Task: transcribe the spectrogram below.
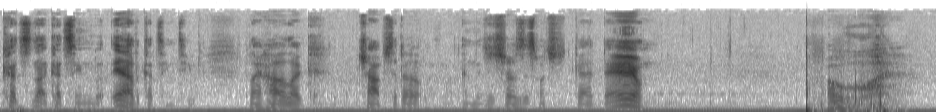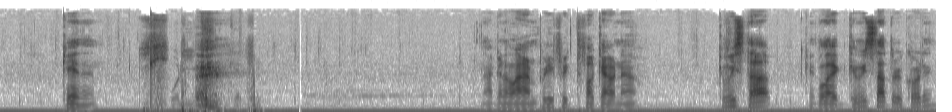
cuts, not cutscene, but yeah, the cutscene too. Like how it, like, chops it up, and it just shows this much, god damn. Oh. Okay then. What do you think, Kidman? Not gonna lie, I'm pretty freaked the fuck out now. Can we stop? Can, like, can we stop the recording?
